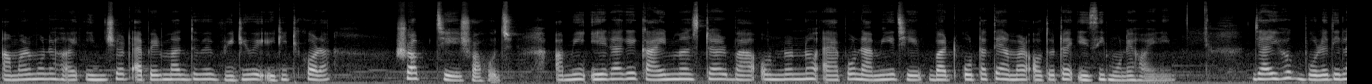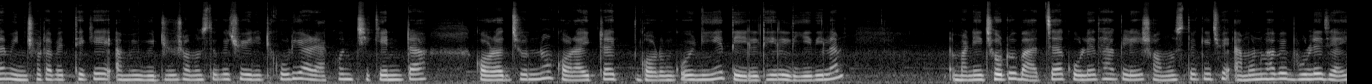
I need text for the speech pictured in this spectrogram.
আমার মনে হয় ইনশট অ্যাপের মাধ্যমে ভিডিও এডিট করা সবচেয়ে সহজ। আমি এর আগে কাইন মাস্টার বা অন্যান্য অ্যাপও নামিয়েছি, বাট ওটাতে আমার অতটা ইজি মনে হয়নি। যাই হোক, বলে দিলাম ইনশট অ্যাপের থেকে আমি ভিডিও সমস্ত কিছু এডিট করি আর এখন চিকেনটা করার জন্য কড়াইটা গরম করে নিয়ে তেল ঠেল দিয়ে দিলাম। মানে ছোট বাচ্চা কোলে থাকলে সমস্ত কিছু এমনভাবে ভুলে যাই।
